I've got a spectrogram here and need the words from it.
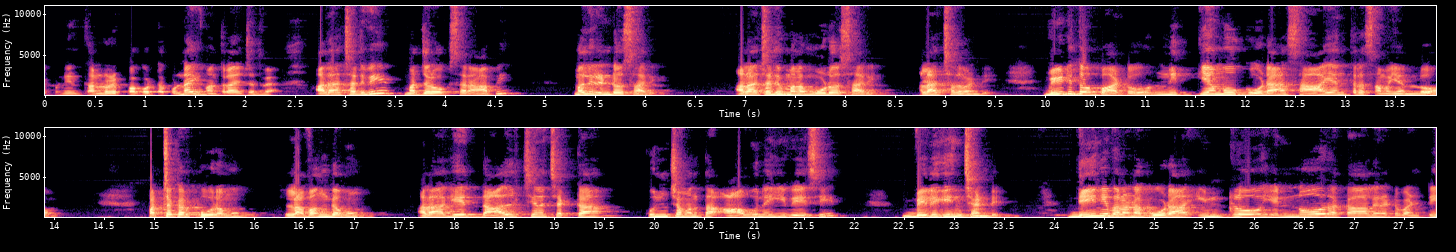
ఇప్పుడు నేను కన్ను రెప్ప కొట్టకుండా ఈ మంత్రాన్ని చదివా. అలా చదివి మధ్యలో ఒకసారి ఆపి మళ్ళీ రెండోసారి అలా చదివి మళ్ళీ మూడోసారి అలా చదవండి. వీటితో పాటు నిత్యము కూడా సాయంత్ర సమయంలో పచ్చకర్పూరము లవంగము అలాగే దాల్చిన చెక్క కొంచెమంత ఆవు నెయ్యి వేసి వెలిగించండి. దీని వలన కూడా ఇంట్లో ఎన్నో రకాలైనటువంటి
